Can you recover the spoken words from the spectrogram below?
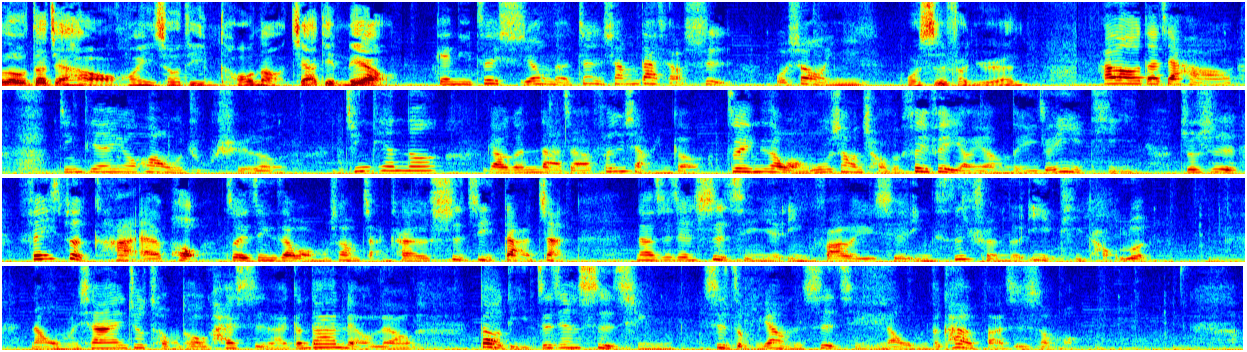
Hello，大家好，欢迎收听《头脑加点料》，给你最实用的政商大小事。我是偶怡，我是粉圆。Hello，大家好，今天又换我主持了。今天呢，要跟大家分享一个最近在网络上吵得沸沸扬扬的一个议题，就是 Facebook 和 Apple 最近在网络上展开了世纪大战。那这件事情也引发了一些隐私权的议题讨论。那我们现在就从头开始来跟大家聊聊，到底这件事情是怎么样的事情？那我们的看法是什么？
